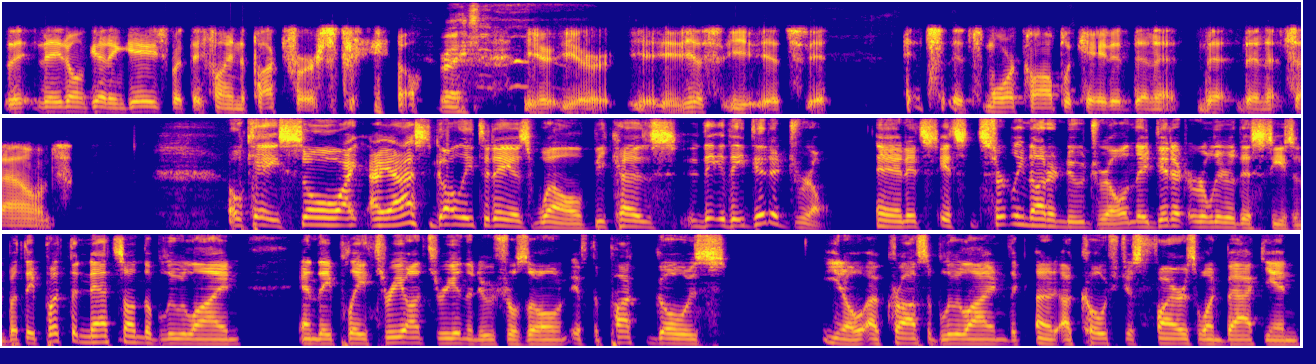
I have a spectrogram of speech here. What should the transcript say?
they, they don't get engaged, but they find the puck first. You know, right? You're you're you just you, it's it, it's it's more complicated than it than it sounds. Okay, so I, I asked Gully today as well because they, they did a drill and it's it's certainly not a new drill, and they did it earlier this season. But they put the nets on the blue line, and they play three on three in the neutral zone. If the puck goes, you know, across the blue line, the, a, a coach just fires one back in,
